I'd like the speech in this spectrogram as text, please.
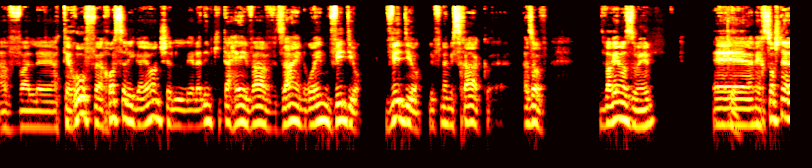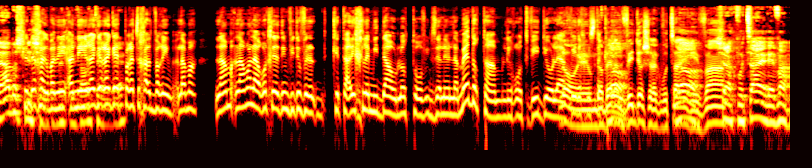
אבל אה, הטירוף והחוסר היגיון של ילדים כיתה ה', ו', ז', רואים וידאו, וידאו לפני משחק, אה, עזוב, דברים הזויים. אה, אני אחזור שנייה לאבא שלי. שדרך אגב, אני, רגע, רגע. אתפרץ לך לדברים. למה, למה, למה להראות לילדים וידאו כתהליך למידה הוא לא טוב? אם זה ללמד אותם לראות וידאו, לא, להבין איך הוא מדבר מסתכלים. על לא. וידאו של הקבוצה לא, היריבה. של הקבוצה היריבה.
